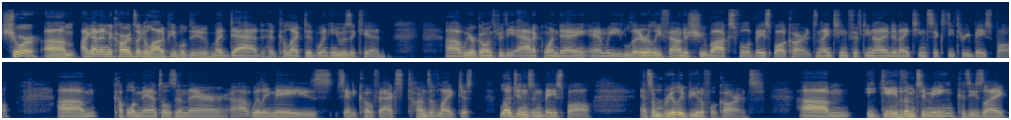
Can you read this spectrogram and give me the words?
Sure. Um, I got into cards like a lot of people do. My dad had collected when he was a kid. Uh, we were going through the attic one day and we literally found a shoebox full of baseball cards, 1959 to 1963 baseball. A um, couple of mantles in there, uh, Willie Mays, Sandy Koufax, tons of like just legends in baseball, and some really beautiful cards. Um, he gave them to me because he's like,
